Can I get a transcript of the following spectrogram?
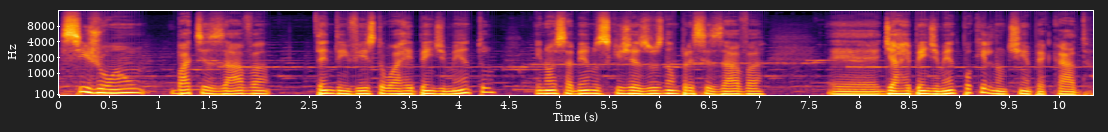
se João batizava tendo em vista o arrependimento e nós sabemos que Jesus não precisava é, de arrependimento porque ele não tinha pecado.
